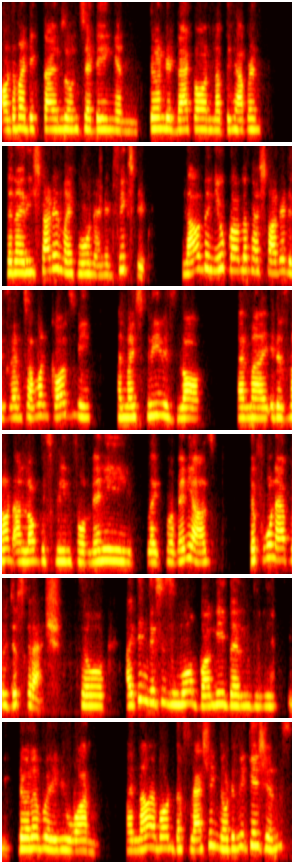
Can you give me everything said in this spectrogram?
automatic time zone setting and turned it back on. Nothing happened. Then I restarted my phone and it fixed it. Now the new problem has started is when someone calls me and my screen is locked and my it is not unlocked the screen for many like for many hours, the phone app will just crash. So I think this is more buggy than the developer review one. And now about the flashing notifications,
